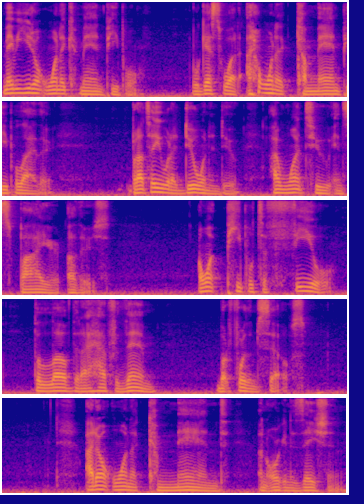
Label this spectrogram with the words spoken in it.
Maybe you don't want to command people. Well, guess what? I don't want to command people either. But I'll tell you what I do want to do. I want to inspire others. I want people to feel the love that I have for them, but for themselves. I don't want to command an organization.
